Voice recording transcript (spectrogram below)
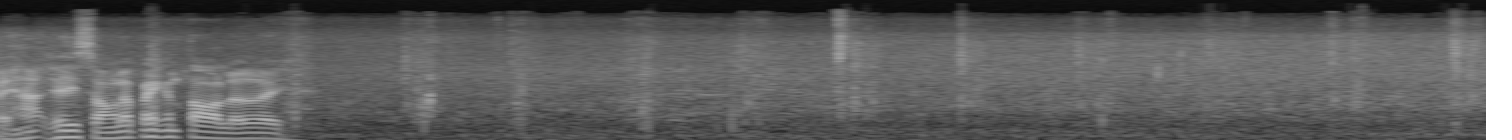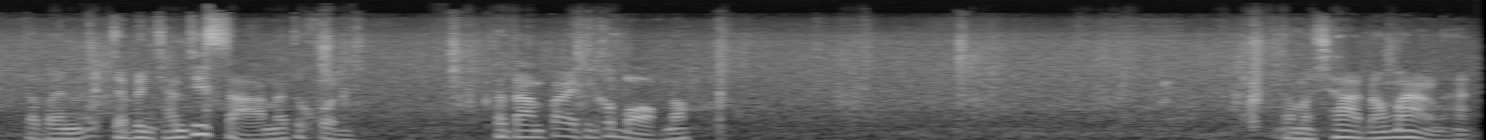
ไปฮะชั้นที่สองแล้วไปกันต่อเลย ต่อไปนจะเป็นชั้นที่สามนะทุกคน ถ้าตามป้ายที่เขาบอกเนาะธรรมชาติมากๆนะฮะ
